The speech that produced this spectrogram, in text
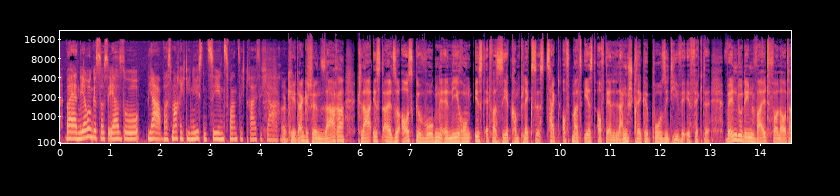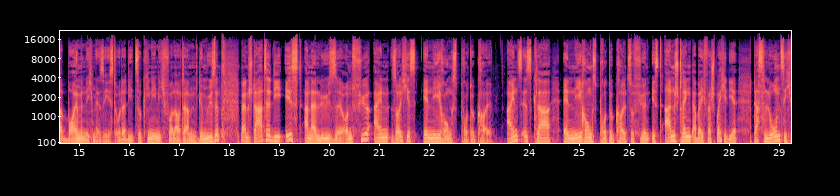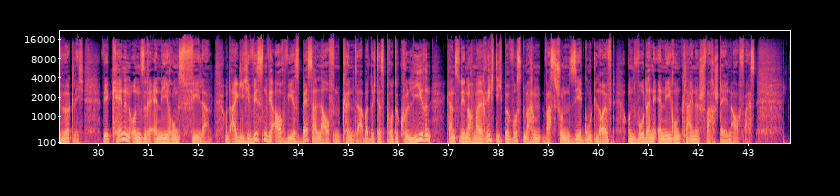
Bei Ernährung ist das eher so, ja, was mache ich die nächsten 10, 20, 30 Jahre? Okay, danke schön, Sarah. Klar ist also, ausgewogene Ernährung ist etwas sehr Komplexes, zeigt oftmals erst auf der Langstrecke positive Effekte. Wenn du den Wald vor lauter Bäumen nicht mehr siehst oder die Zucchini nicht vor lauter Gemüse, dann starte die Ist-Analyse und für ein solches Ernährungsprotokoll. Eins ist klar, Ernährungsprotokoll zu führen ist anstrengend, aber ich verspreche dir, das lohnt sich wirklich. Wir kennen unsere Ernährungsfehler und eigentlich wissen wir auch, wie es besser laufen könnte, aber durch das Protokollieren kannst du dir nochmal richtig bewusst machen, was schon sehr gut läuft und wo deine Ernährung kleine Schwachstellen aufweist.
